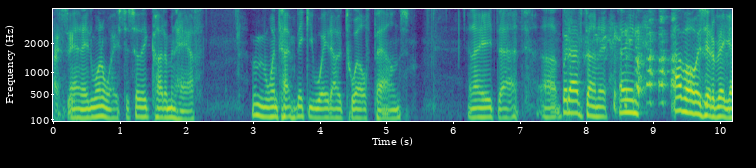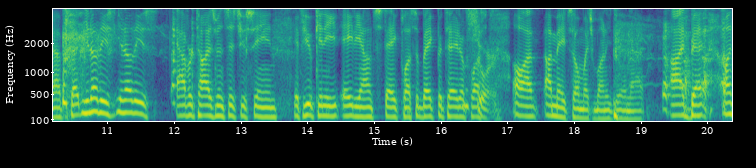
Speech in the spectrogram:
I see. and they didn't want to waste it, so they cut them in half. I remember one time Mickey weighed out twelve pounds, and I ate that. Uh, but I've done it. I mean, I've always had a big appetite. You know these. You know these advertisements that you've seen. If you can eat eighty ounce steak plus a baked potato plus. Sure. Oh, I, I made so much money doing that. I bet. On,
